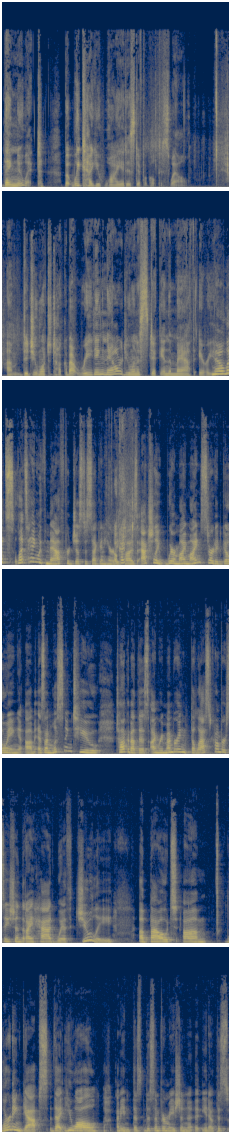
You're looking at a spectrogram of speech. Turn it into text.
They knew it, but we tell you why it is difficult as well. Um, did you want to talk about reading now, or do you want to stick in the math area? No, let's let's hang with math for just a second here Okay. because actually, where my mind started going um, as I'm listening to you talk about this, I'm remembering the last conversation that I had with Julie about um, learning gaps that you all. I mean, this this information, uh, you know, this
